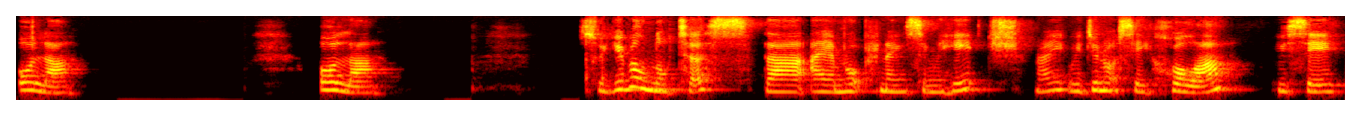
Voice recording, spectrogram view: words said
Hola. Hola. So you will notice that I am not pronouncing the H, right? We do not say hola, we say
